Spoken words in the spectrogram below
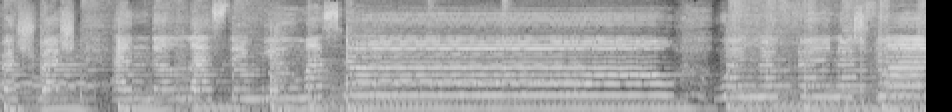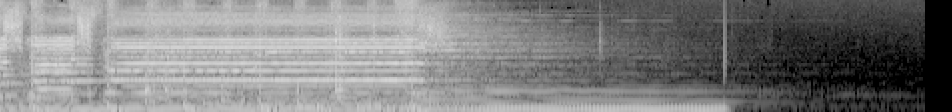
wesh, wesh, wesh.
